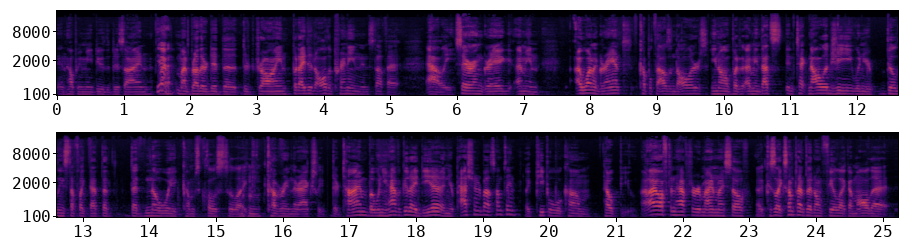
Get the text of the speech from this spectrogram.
And helping me do the design. Yeah. My, my brother did the, the drawing, but I did all the printing and stuff at Ali. Sarah and Greg, I mean, I want a grant, a couple thousand dollars, you know, but I mean that's in technology when you're building stuff like that that that no way comes close to like Mm-hmm. covering their actually their time, but when you have a good idea and you're passionate about something, like people will come help you. I often have to remind myself cuz like sometimes I don't feel like I'm all that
